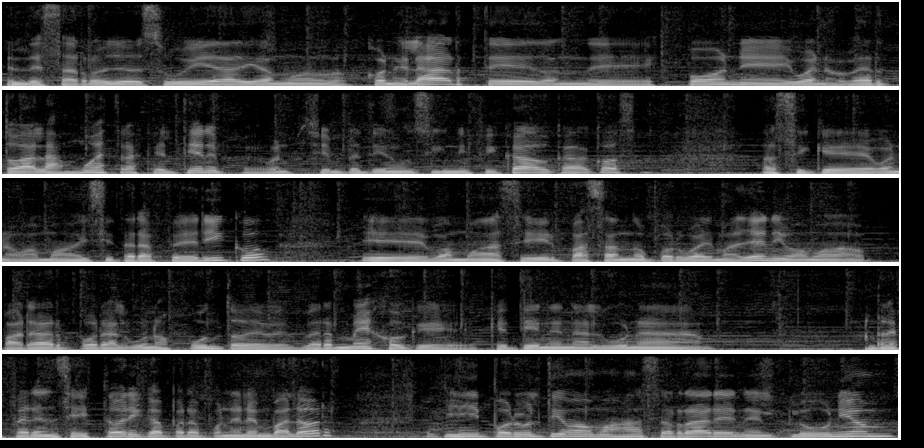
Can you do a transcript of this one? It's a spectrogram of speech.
el desarrollo de su vida, digamos, con el arte, donde expone y, bueno, ver todas las muestras que él tiene, pues, bueno, siempre tiene un significado cada cosa. Así que, bueno, vamos a visitar a Federico. Eh, vamos a seguir pasando por Guaymallén y vamos a parar por algunos puntos de Bermejo que, que tienen alguna referencia histórica para poner en valor. Y por último vamos a cerrar en el Club Unión,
